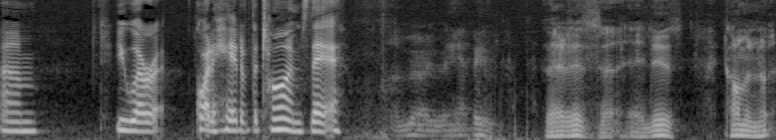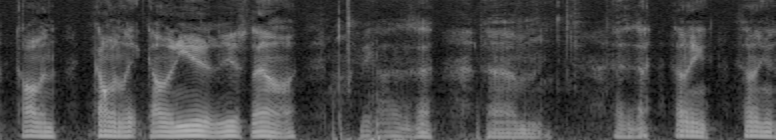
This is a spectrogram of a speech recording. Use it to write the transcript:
um, you were quite ahead of the times there. I'm very, happy that it is. Uh, it is common, common, commonly common use now, because uh, um, there's, uh, something something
